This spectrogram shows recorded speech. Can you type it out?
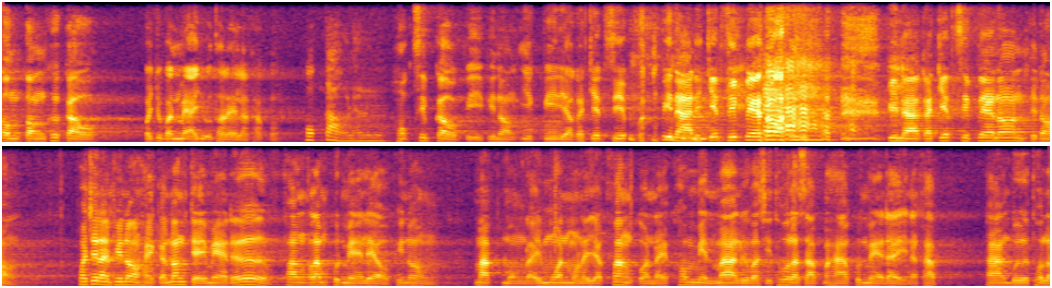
อองตองคือเก่า ปัจจุบันแม่อายุเท่าไหร่แล้วครับผมพกเก่าแล้วลูก 69 ปีพี่น้องอีกปีเดียวก็ 70 ปีหน้านี่70 แน่นอน ปีหน้าก็ 70 แน่นอนพี่น้อง เพราะฉะนั้นพี่น้องให้กำลังใจแม่เด้อฟังคำคุณแม่แล้วพี่น้องมักหมองใดมวนหมองใดอยากฟังก่อนใดคอมเมนต์มาหรือว่าสิโทรศัพท์มาหาคุณแม่ได้นะครับ ทางเบอร์โทร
